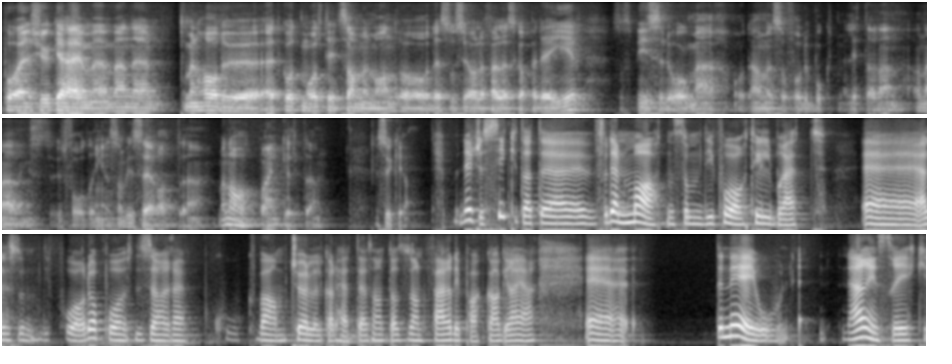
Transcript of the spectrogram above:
på en sykehjem, men men har du et godt måltid sammen med andre og det sosiale fellesskapet det gir, så spiser du òg mer. Og dermed så får du bukt med litt av den ernæringsutfordringen som vi ser at uh, man har hatt på enkelte sykehjem. Men det er ikke sikkert at uh, for den maten som de får tilberedt, uh, eller som de får da på disse her kok, varm, kjøl, eller hva det heter, sant? altså sånn ferdigpakka greier, den er jo næringsrik,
